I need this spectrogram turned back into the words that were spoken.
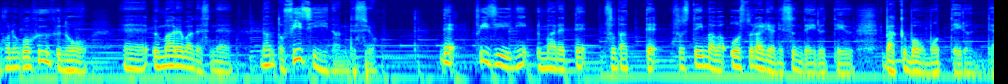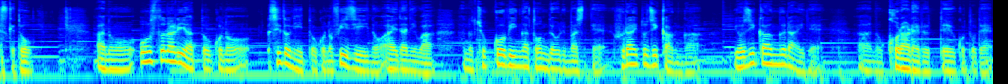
このご夫婦の、えー、生まれはですねなんとフィジーなんですよ。でフィジーに生まれて育ってそして今はオーストラリアに住んでいるっていうバックボーンを持っているんですけどあのオーストラリアとこのシドニーとこのフィジーの間にはあの直行便が飛んでおりましてフライト時間が4時間ぐらいであの来られるっていうことで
